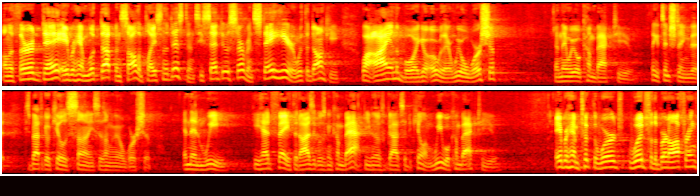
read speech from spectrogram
On the third day, Abraham looked up and saw the place in the distance. He said to his servants, Stay here with the donkey while I and the boy go over there. We will worship, and then we will come back to you. I think it's interesting that he's about to go kill his son. He says, I'm going to go worship. And then we, he had faith that Isaac was going to come back, even though God said to kill him. We will come back to you. Abraham took the wood for the burnt offering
